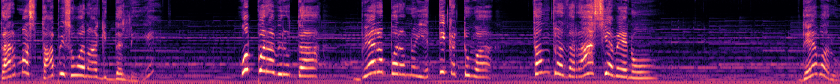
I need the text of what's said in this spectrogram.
ಧರ್ಮ ಸ್ಥಾಪಿಸುವನಾಗಿದ್ದಲ್ಲಿ ಒಬ್ಬರ ವಿರುದ್ಧ ಬೇರೊಬ್ಬರನ್ನು ಎತ್ತಿ ಕಟ್ಟುವ ತಂತ್ರದ ರಹಸ್ಯವೇನು? ದೇವರು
